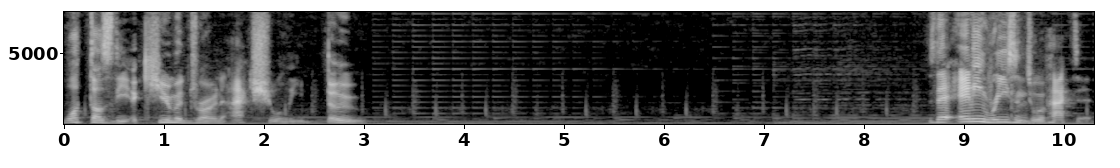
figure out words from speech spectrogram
What does the Akuma drone actually do? Is there any reason to have hacked it?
